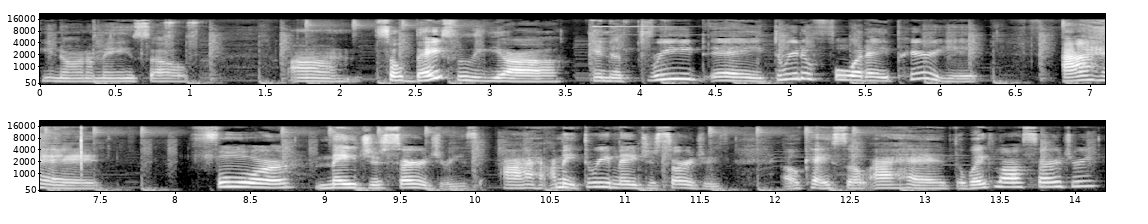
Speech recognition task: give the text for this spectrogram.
You know what I mean? So, um, so basically, y'all, in a three day, three to four day period, I had four major surgeries. I, I mean, three major surgeries. Okay, so I had the weight loss surgery.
